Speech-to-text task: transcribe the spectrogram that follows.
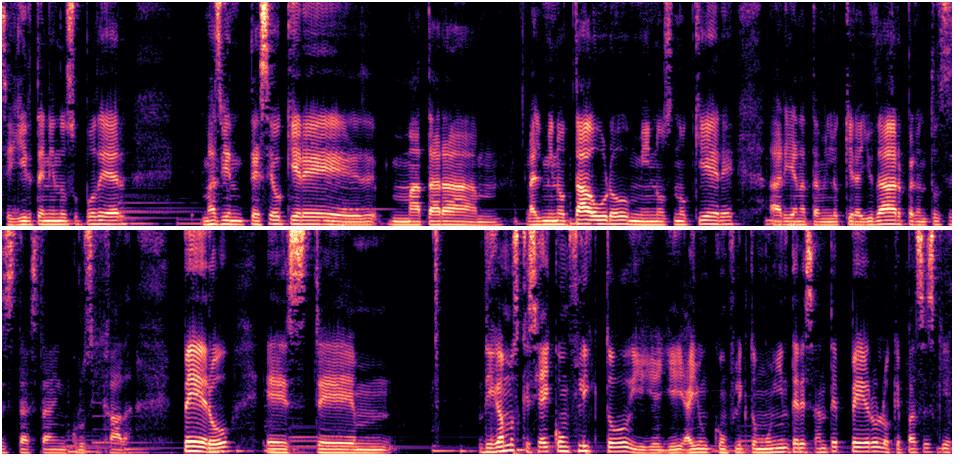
seguir teniendo su poder más bien, Teseo quiere matar a, al Minotauro, Minos no quiere, Ariana también lo quiere ayudar, pero entonces está, está encrucijada. Pero, este, digamos que sí hay conflicto y, hay un conflicto muy interesante, pero lo que pasa es que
